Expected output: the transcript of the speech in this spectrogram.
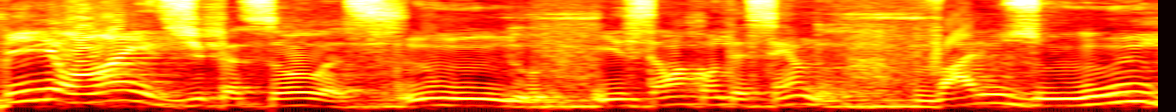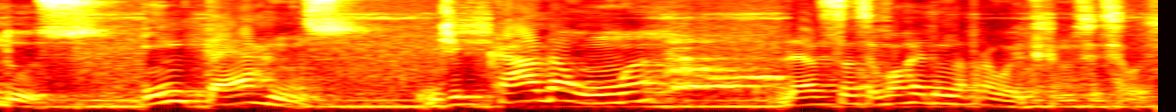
bilhões de pessoas no mundo e estão acontecendo vários mundos internos de cada uma dessas. Eu vou arredondar para 8, que eu não sei se é 8.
